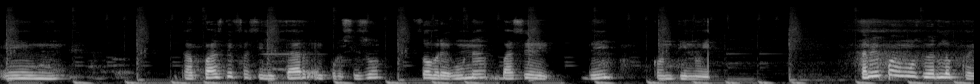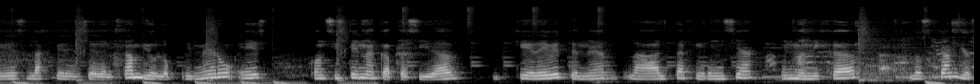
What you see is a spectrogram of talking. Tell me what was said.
em, capaz de facilitar el proceso sobre una base de continuidad. También podemos ver lo que es la gerencia del cambio. Lo primero es consiste en la capacidad que debe tener la alta gerencia en manejar los cambios,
